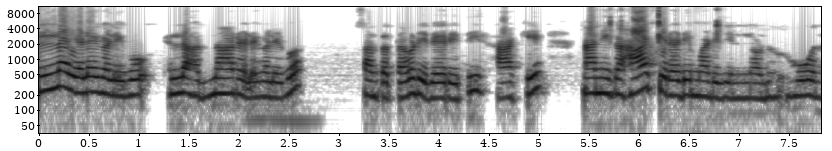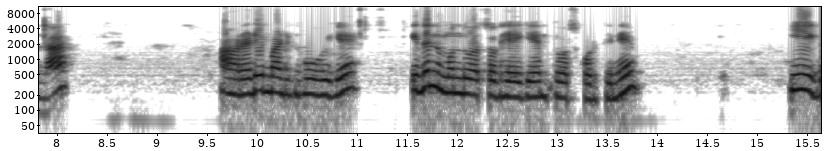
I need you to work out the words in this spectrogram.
ಎಲ್ಲ ಎಳೆಗಳಿಗೂ, ಎಲ್ಲ ಹದಿನಾರು ಎಳೆಗಳಿಗೂ ಸಂತ ತಗಡು ಇದೇ ರೀತಿ ಹಾಕಿ, ನಾನೀಗ ಹಾಕಿ ರೆಡಿ ಮಾಡಿದ್ದೀನಿ ನೋಡು ಹೂವನ್ನ. ರೆಡಿ ಮಾಡಿದ ಹೂವಿಗೆ ಇದನ್ನು ಮುಂದುವರ್ಸೋದು ಹೇಗೆ ಅಂತ ತೋರಿಸ್ಕೊಡ್ತೀನಿ. ಈಗ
